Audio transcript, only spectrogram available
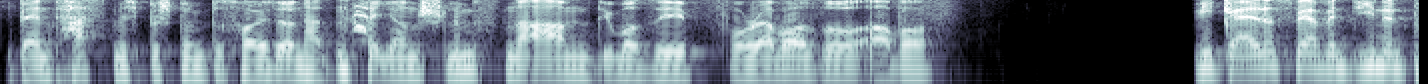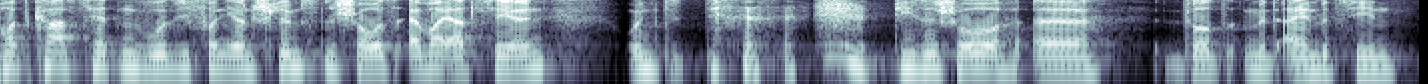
Die Band hasst mich bestimmt bis heute und hat ihren schlimmsten Abend übersee forever so, aber. Wie geil das wäre, wenn die einen Podcast hätten, wo sie von ihren schlimmsten Shows ever erzählen und diese Show äh, dort mit einbeziehen.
